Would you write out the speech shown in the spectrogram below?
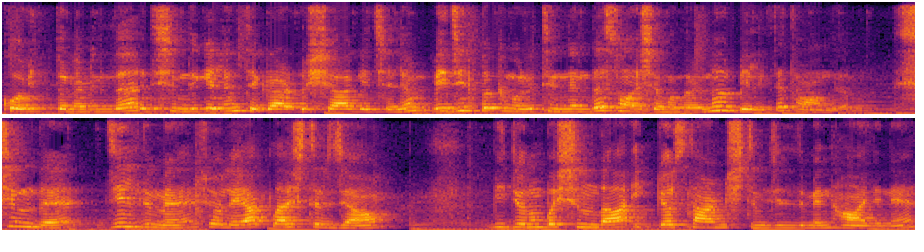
Covid döneminde. Hadi şimdi gelin tekrar ışığa geçelim ve cilt bakımı rutininin de son aşamalarını birlikte tamamlayalım. Şimdi cildimi şöyle yaklaştıracağım. Videonun başında ilk göstermiştim cildimin halini.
